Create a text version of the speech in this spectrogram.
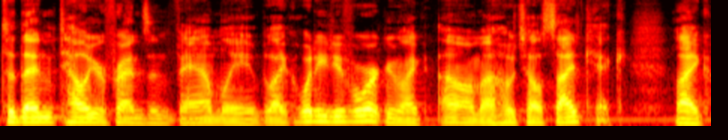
to then tell your friends and family, like, what do you do for work? And you're like, oh, I'm a hotel sidekick. Like,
